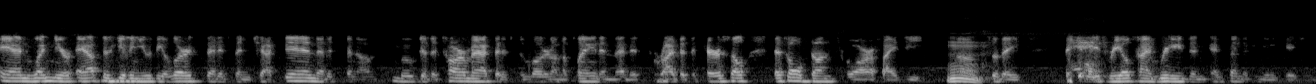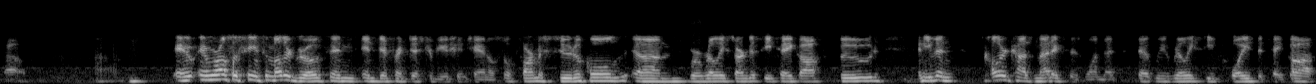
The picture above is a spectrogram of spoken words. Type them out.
and when your app is giving you the alert that it's been checked in, that it's been um, moved to the tarmac, that it's been loaded on the plane, and then it's arrived at the carousel, that's all done through RFID. Mm. Um, so they, they it's real time reads and, and, send the communications out. Um, and, and, we're also seeing some other growth in, in different distribution channels. So pharmaceuticals, um, we're really starting to see take off. Food, and even colored cosmetics is one that that we really see poised to take off,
